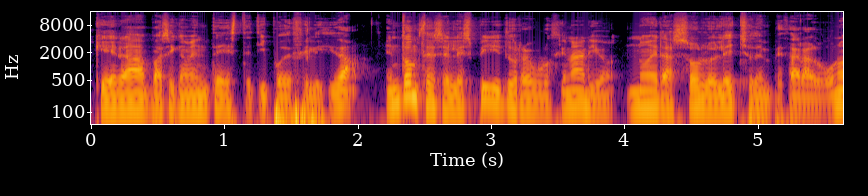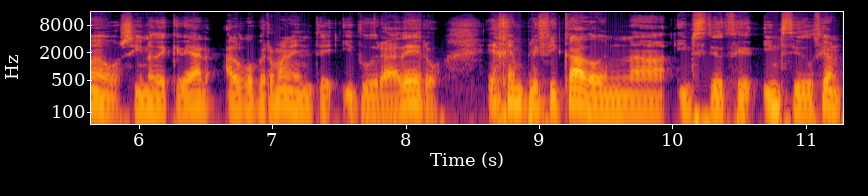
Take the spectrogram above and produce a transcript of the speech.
que era básicamente este tipo de felicidad. Entonces el espíritu revolucionario no era solo el hecho de empezar algo nuevo, sino de crear algo permanente y duradero, ejemplificado en una institución.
